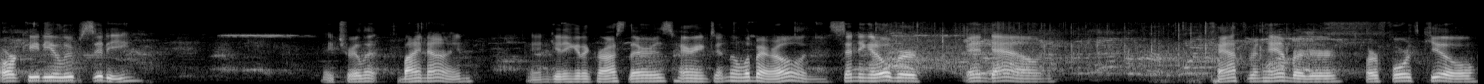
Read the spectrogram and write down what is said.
Arcadia Loup City. They trail it by nine. And getting it across there is Harrington, the Libero, and sending it over and down. Catherine Hamburger, her fourth kill,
